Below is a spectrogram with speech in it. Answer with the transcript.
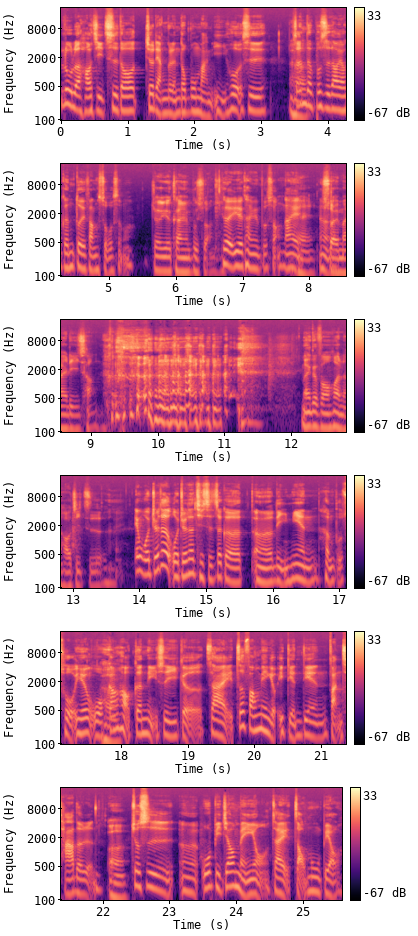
录了好几次都就两个人都不满意，或者是真的嗯不知道要跟对方说什么，就越看越不爽，对，越看越不爽。那也甩麦离场。麦克风换了好几支。了，哎、我觉得，我觉得其实这个呃理念很不错，因为我刚好跟你是一个在这方面有一点点反差的人，嗯，就是呃，我比较没有在找目标，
